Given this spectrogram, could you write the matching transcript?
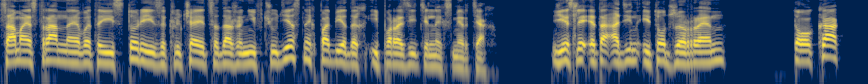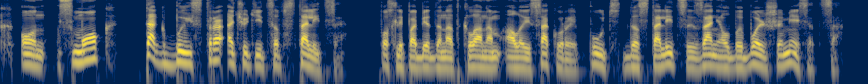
Самое странное в этой истории заключается даже не в чудесных победах и поразительных смертях. Если это один и тот же Рен, то как он смог так быстро очутиться в столице? После победы над кланом Алой Сакуры путь до столицы занял бы больше месяца.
